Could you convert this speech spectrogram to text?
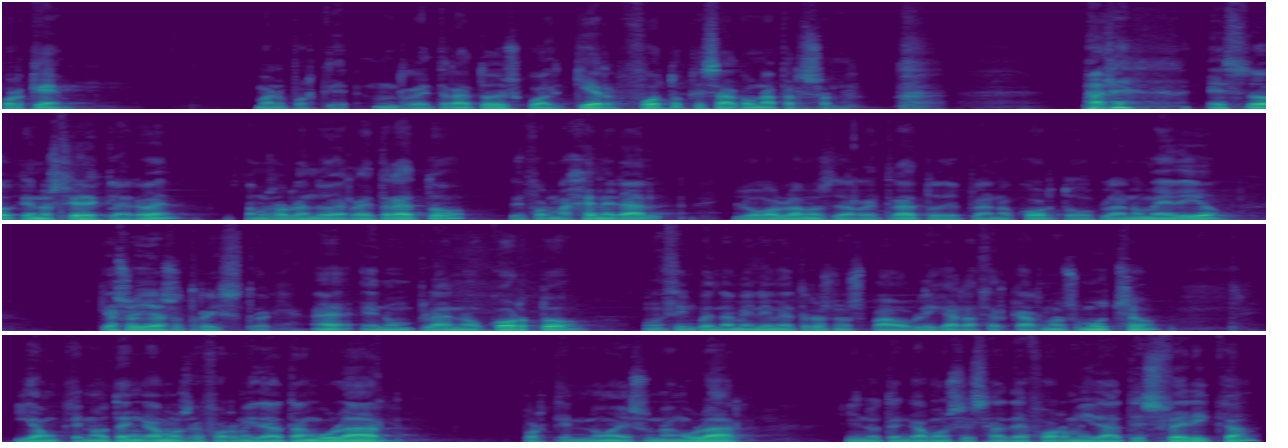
¿Por qué? Bueno, porque un retrato es cualquier foto que salga una persona. ¿Vale? Eso que nos quede claro, ¿eh? Estamos hablando de retrato de forma general Luego hablamos de retrato de plano corto o plano medio, que eso ya es otra historia. ¿eh? En un plano corto, un 50 milímetros nos va a obligar a acercarnos mucho y aunque no tengamos deformidad angular, porque no es un angular, y no tengamos esa deformidad esférica,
